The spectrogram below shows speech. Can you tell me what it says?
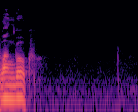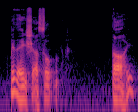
Van Gogh. Bir də iş asılmıyor. Dahid.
